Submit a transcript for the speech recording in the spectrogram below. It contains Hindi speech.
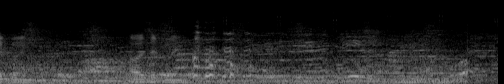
it going? How is it going?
